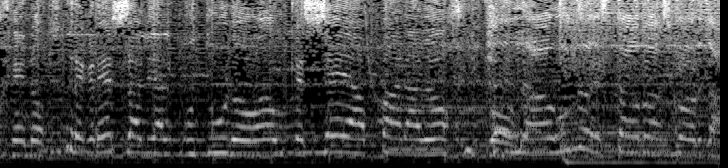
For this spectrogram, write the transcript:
hidrógeno. Regrésale al futuro, aunque sea paradójico. En la 1 estabas gorda,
